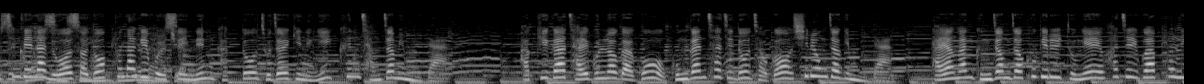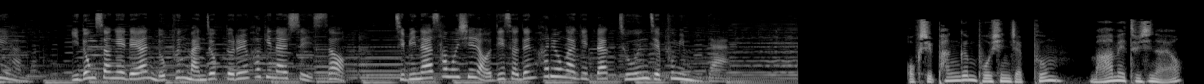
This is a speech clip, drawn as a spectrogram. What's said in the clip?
침대나 누워서도 편하게 볼 수 있는 각도 조절 기능이 큰 장점입니다. 바퀴가 잘 굴러가고 공간 차지도 적어 실용적입니다. 다양한 긍정적 후기를 통해 화질과 편리함, 이동성에 대한 높은 만족도를 확인할 수 있어 집이나 사무실 어디서든 활용하기 딱 좋은 제품입니다. 혹시 방금 보신 제품 마음에 드시나요?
